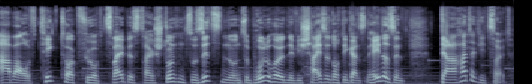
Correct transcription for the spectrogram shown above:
Aber auf TikTok für 2 bis 3 Stunden zu sitzen und zu brüllholden, wie scheiße doch die ganzen Hater sind, da hat er die Zeit.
